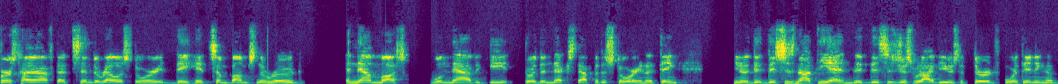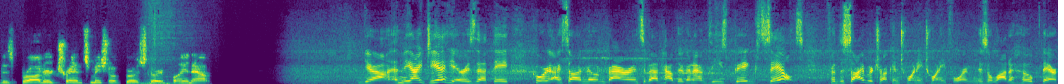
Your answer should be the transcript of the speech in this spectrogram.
first time after that Cinderella story, they hit some bumps in the road and now Musk will navigate for the next step of the story. And I think, you know, th- this is not the end. This is just what I view as the third, fourth inning of this broader transformational growth story playing out. Yeah, and the idea here is that they, I saw a note in Barron's about how they're going to have these big sales for the Cybertruck in 2024. And there's a lot of hope there.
